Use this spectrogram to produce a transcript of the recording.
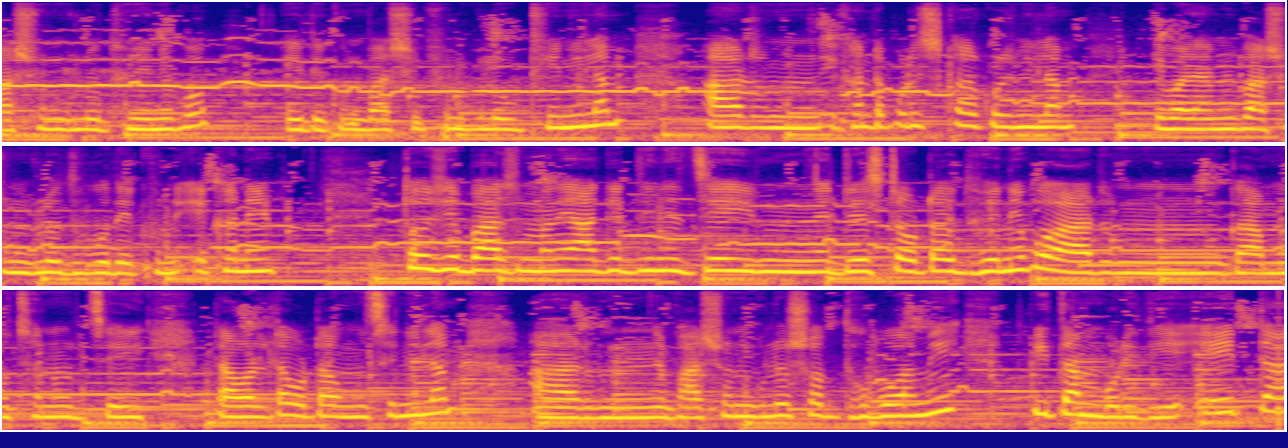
বাসনগুলো ধুয়ে নেব। এই দেখুন, বাসি ফুলগুলো উঠিয়ে নিলাম। আর এখানটা পরিষ্কার করে নিলাম। এবারে আমি বাসনগুলো ধুবো, দেখুন, এখানে তো যে বাস মানে আগের দিনের যেই ড্রেসটা ওটা ধুয়ে নেব আর গা মোছানোর যেই টাওয়ালটা ওটা মুছে নিলাম। আর বাসনগুলো সব ধোবো আমি পিতাম্বরী দিয়ে। এইটা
